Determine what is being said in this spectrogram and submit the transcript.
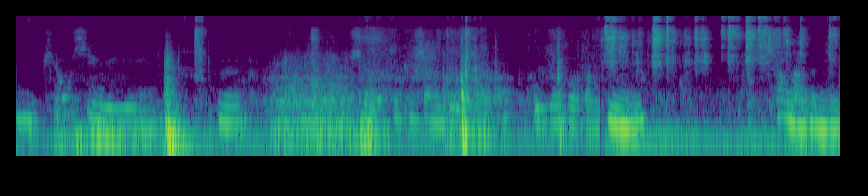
이 피어싱이 응. 피어싱 어떻게 잠그잖 아 돌려받아 음. 괜찮아 근데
